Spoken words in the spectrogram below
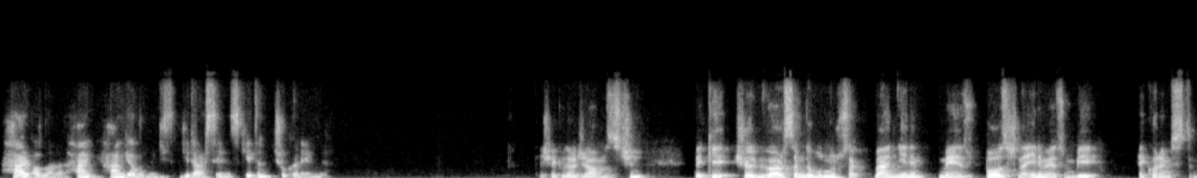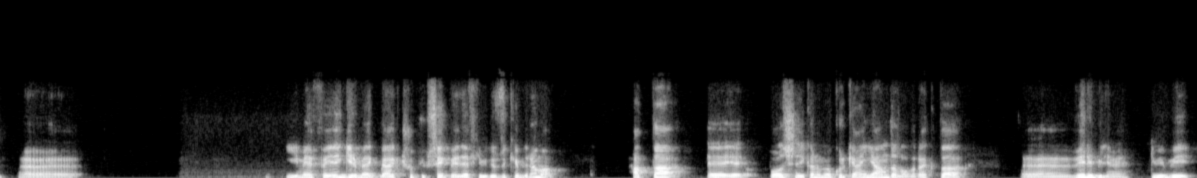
her alana, hangi, hangi alana giderseniz gidin çok önemli. Teşekkürler cevabınız için. Peki şöyle bir varsayımda bulunursak, ben yeni mezun, Boğaziçi'nden yeni mezun bir ekonomistim. Ee, IMF'ye girmek belki çok yüksek bir hedef gibi gözükebilir ama hatta e, Boğaziçi'nde ekonomi okurken yan dal olarak da e, veri bilimi gibi bir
